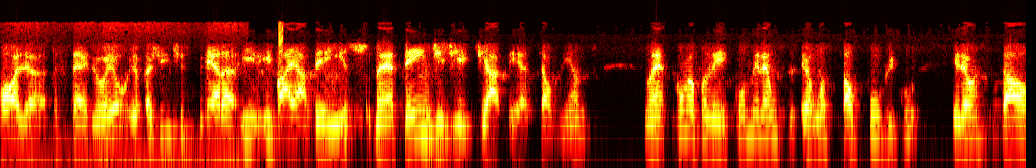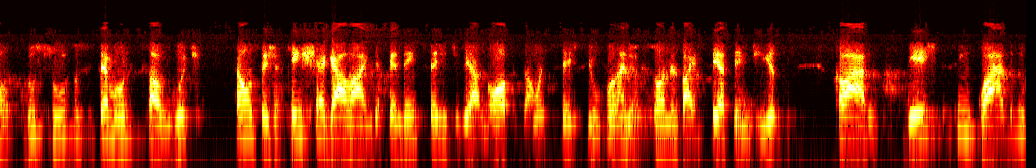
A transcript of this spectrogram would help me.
Olha, sério, eu, eu a gente espera e, e, vai haver isso, né? Tende de, de haver esse aumento, não é? Como eu falei, como ele é um, é um hospital público, ele é um hospital do SUS, do Sistema Único de Saúde, então, ou seja, quem chegar lá, independente seja de Vianópolis, aonde seja Silvânia, Zona, vai ser atendido, claro, desde que se enquadre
